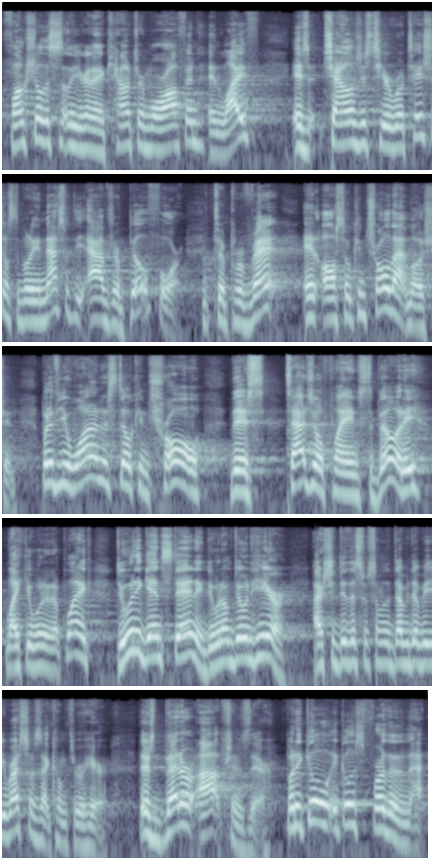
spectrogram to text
functional. This is something you're going to encounter more often in life is challenges to your rotational stability, and that's what the abs are built for, to prevent and also control that motion. But if you wanted to still control this sagittal plane stability, like you would in a plank, do it again standing. Do what I'm doing here. I actually did this with some of the WWE wrestlers that come through here. There's better options there, but it, go, it goes further than that.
